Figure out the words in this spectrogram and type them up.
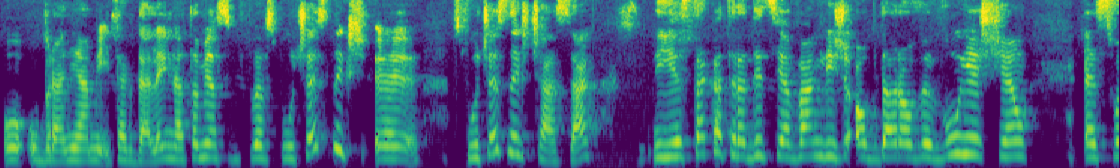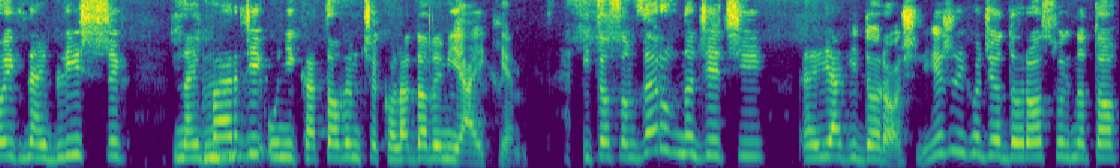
ubraniami i tak dalej. Natomiast we współczesnych, współczesnych czasach jest taka tradycja w Anglii, że obdarowywuje się swoich najbliższych najbardziej unikatowym czekoladowym jajkiem. I to są zarówno dzieci, e, jak i dorośli. Jeżeli chodzi o dorosłych, no to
